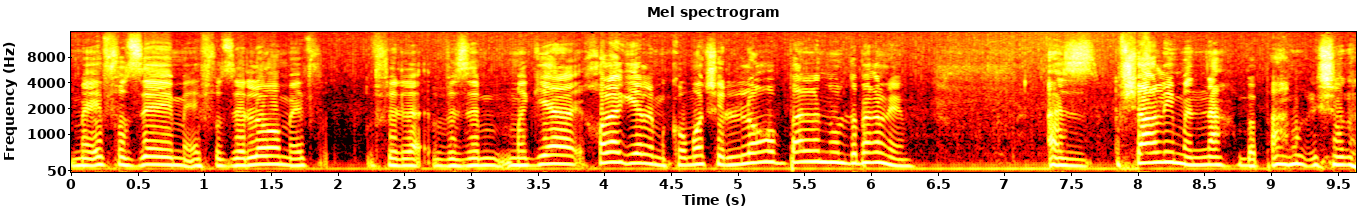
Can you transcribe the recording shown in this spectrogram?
מאיפה זה, מאיפה זה לא, מאיפה... וזה מגיע, יכול להגיע למקומות שלא בא לנו לדבר עליהם. אז אפשר להימנע בפעם הראשונה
